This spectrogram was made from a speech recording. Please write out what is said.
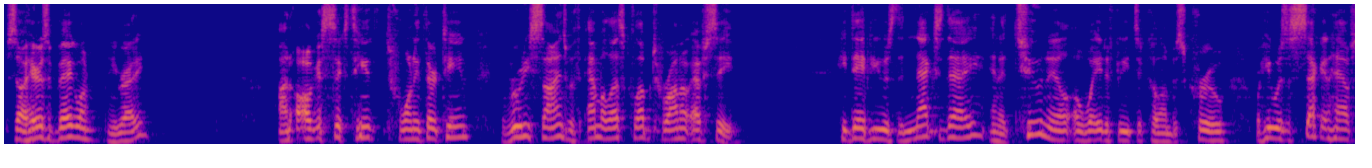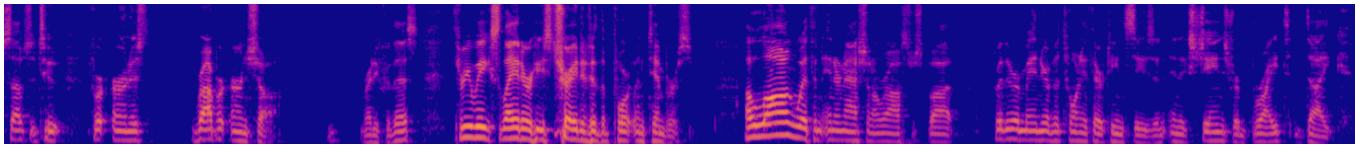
So here's a big one. You ready? On August 16th, 2013, Rudy signs with MLS club Toronto FC. He debuts the next day in a 2 0 away defeat to Columbus Crew, where he was a second half substitute for Ernest Robert Earnshaw. Ready for this? Three weeks later, he's traded to the Portland Timbers, along with an international roster spot for the remainder of the 2013 season in exchange for Bright Dike.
